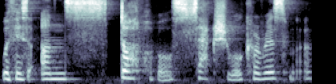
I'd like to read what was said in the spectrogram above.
with his unstoppable sexual charisma.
